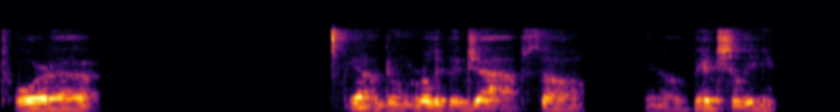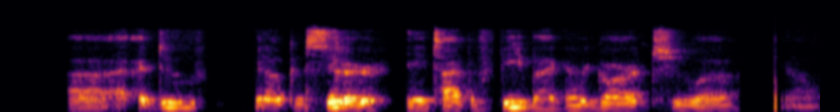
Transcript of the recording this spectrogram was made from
toward uh, you know doing a really good job. So you know eventually uh, I, I do you know consider any type of feedback in regard to uh, you know.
